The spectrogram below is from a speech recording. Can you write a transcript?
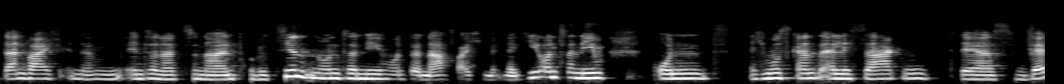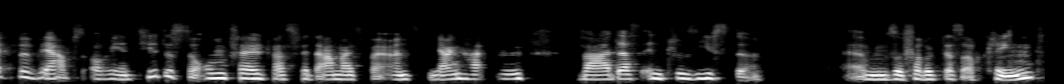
dann war ich in einem internationalen produzierenden Unternehmen und danach war ich im Energieunternehmen. Und ich muss ganz ehrlich sagen, das wettbewerbsorientierteste Umfeld, was wir damals bei Ernst Young hatten, war das inklusivste. Ähm, so verrückt das auch klingt,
